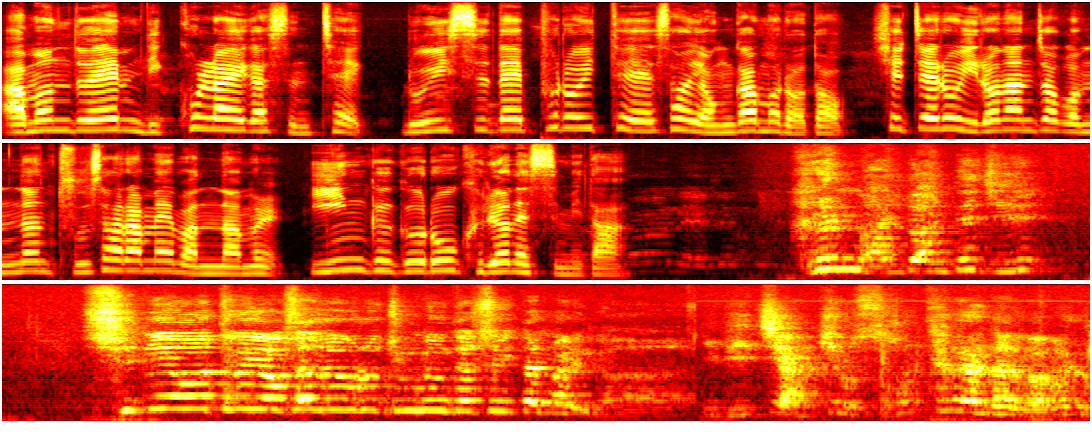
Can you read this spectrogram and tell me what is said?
아먼드 엠 니콜라이가 쓴 책 루이스 대 프로이트에서 영감을 얻어 실제로 일어난 적 없는 두 사람의 만남을 2인극으로 그려냈습니다. 그건 말도 안 되지. 신이 어떻게 역사적으로 증명될 수 있단 말인가? 이 믿지 않기로 선택을 한다는 거야말로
